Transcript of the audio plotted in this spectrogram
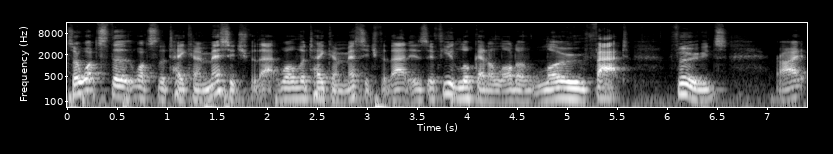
So what's the what's the take home message for that? Well, the take home message for that is if you look at a lot of low fat foods, right?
